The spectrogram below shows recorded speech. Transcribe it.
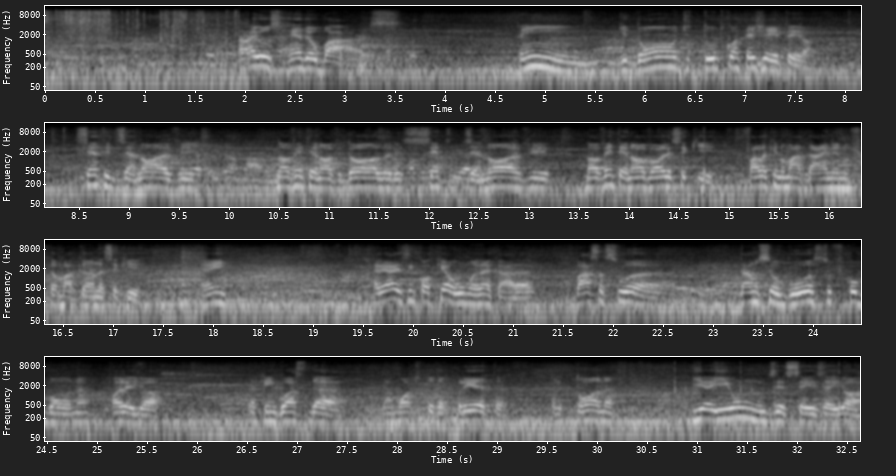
Aí os handlebars. Tem guidon de tudo quanto é jeito aí, ó. 119, 99 dólares, 119, 99, olha esse aqui. Fala que numa Dyna não fica bacana esse aqui. Hein? Aliás, em qualquer uma, né, cara? Basta a sua. tá no seu gosto, ficou bom, né? Olha aí, ó. Pra quem gosta da, da moto toda preta, pretona. E aí um 16 aí, ó.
